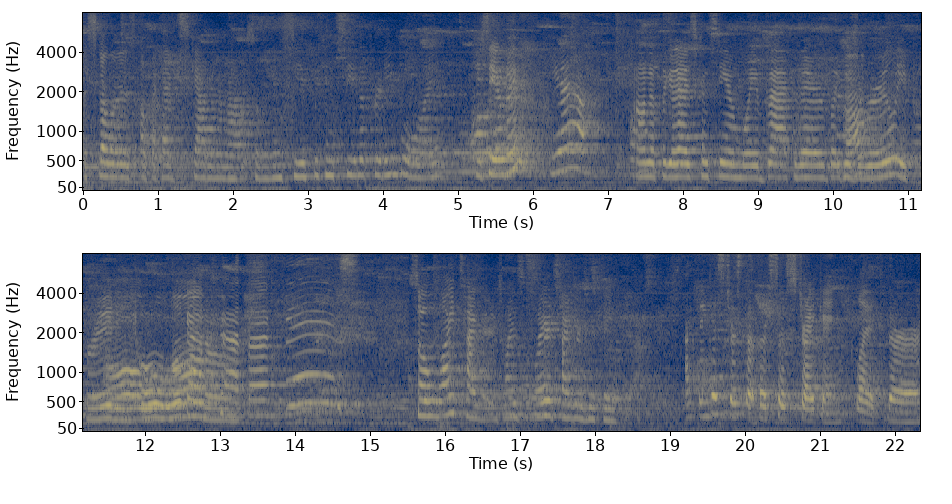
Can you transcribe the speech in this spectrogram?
Estella is up ahead scouting him out, so we're gonna see if we can see the pretty boy. Do You see him, babe? Yeah. I don't know if you guys can see him way back there, but he's oh. really pretty. Oh, oh look at him. Look at that face. So why tigers? Why, is, why are tigers your favorite? I think it's just that they're so striking, like their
